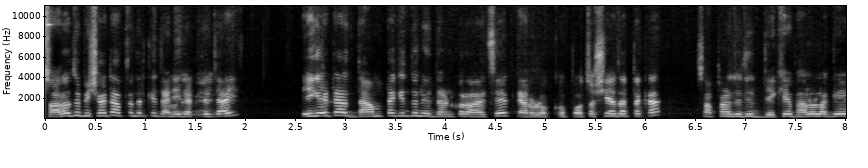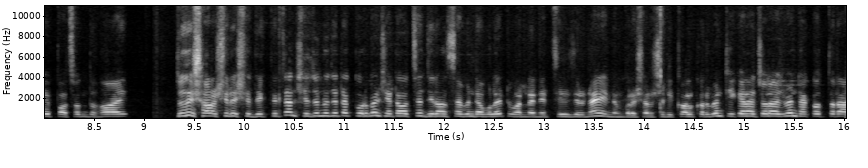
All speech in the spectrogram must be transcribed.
So, আরও যে বিষয়টা আপনাদেরকে জানিয়ে রাখতে চাই এই গাড়িটার দামটা কিন্তু নির্ধারণ করা হয়েছে তেরো লক্ষ পঁচাশি হাজার টাকা। আপনারা যদি দেখে ভালো লাগে, পছন্দ হয়, যদি সরাসরি এসে দেখতে চান, সেজন্য যেটা করবেন, সেটা হচ্ছে zero seven double eight one nine eight three zero nine, এই নম্বরে সরাসরি কল করবেন। ঠিকানায় চলে আসবেন উত্তরা,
